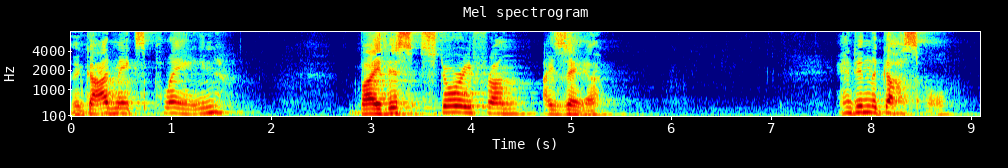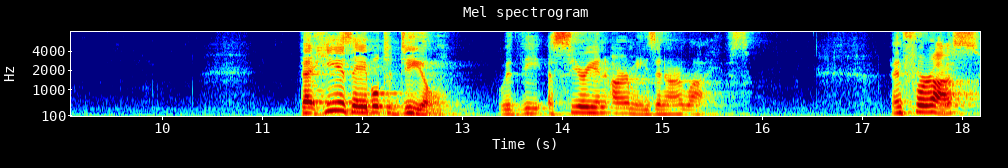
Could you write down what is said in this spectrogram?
And God makes plain by this story from Isaiah and in the gospel that he is able to deal with the Assyrian armies in our lives. And for us,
